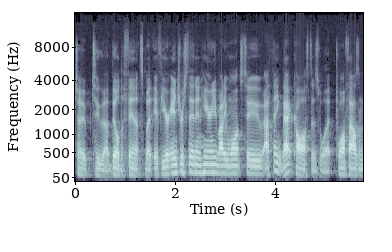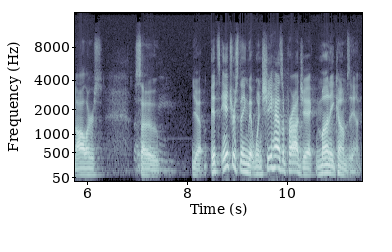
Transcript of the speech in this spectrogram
to to uh, build a fence. But if you're interested in here, anybody wants to, I think that cost is what twelve thousand dollars. So, yeah, it's interesting that when she has a project, money comes in.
